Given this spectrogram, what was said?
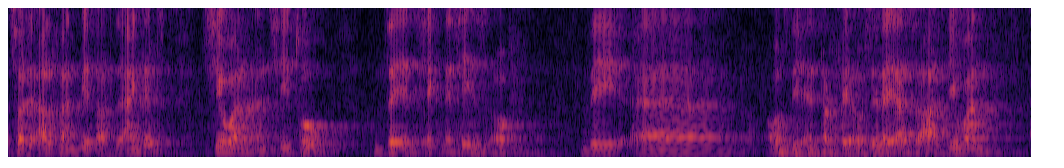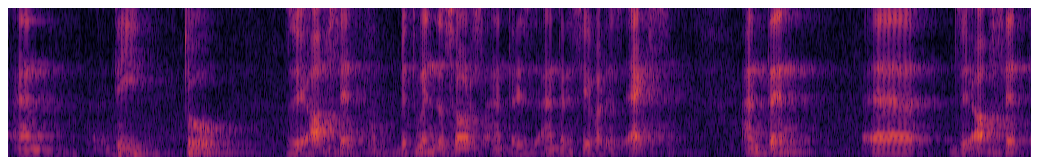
sorry, alpha and beta are the angles, c1 and c2. The thicknesses of the uh, of the interface of the layers are d1 and d2. The offset between the source and, and the receiver is x, and then uh, the offset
